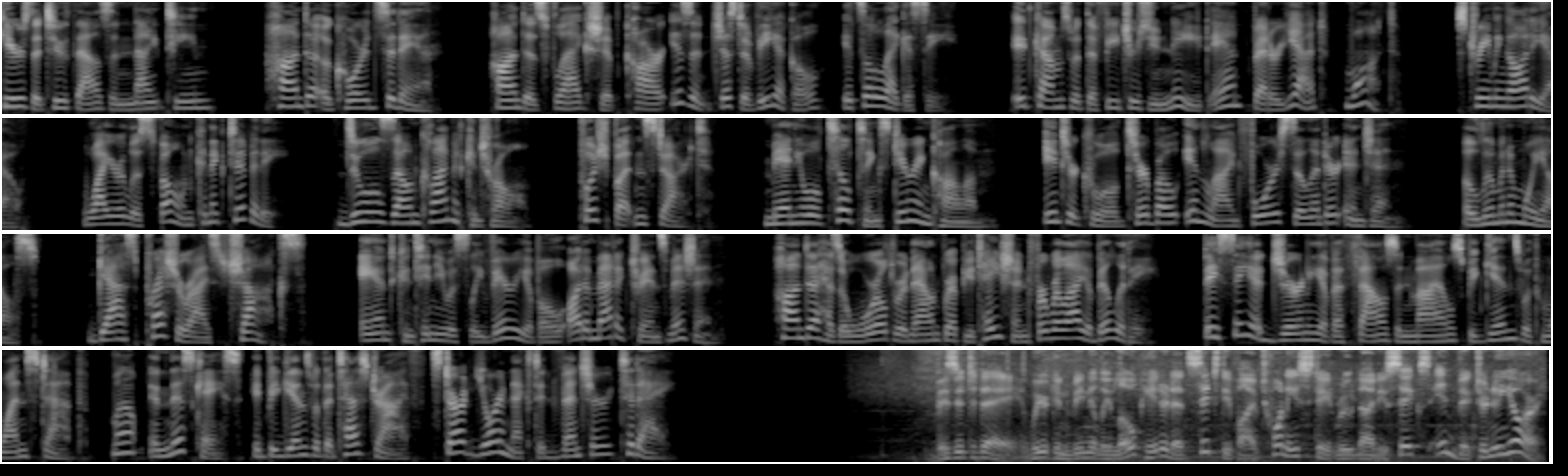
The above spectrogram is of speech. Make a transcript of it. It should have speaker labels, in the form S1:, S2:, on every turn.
S1: Here's a 2019 Honda Accord sedan. Honda's flagship car isn't just a vehicle, it's a legacy. It comes with the features you need and, better yet, want. Streaming audio, wireless phone connectivity, dual zone climate control, push button start, manual tilting steering column, intercooled turbo inline four cylinder engine, aluminum wheels, gas pressurized shocks, and continuously variable automatic transmission. Honda has a world renowned reputation for reliability. They say a journey of a thousand miles begins with one step. Well, in this case, it begins with a test drive. Start your next adventure today.
S2: Visit today. We're conveniently located at 6520 State Route 96 in Victor, New York.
